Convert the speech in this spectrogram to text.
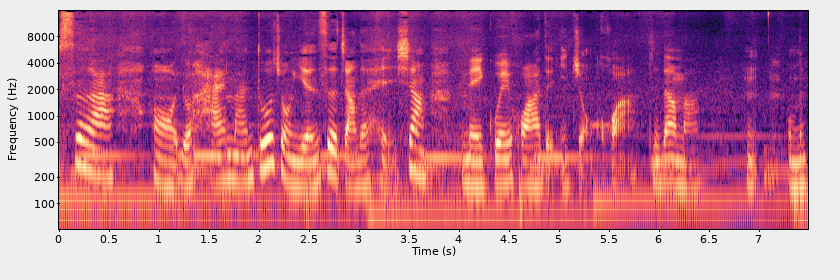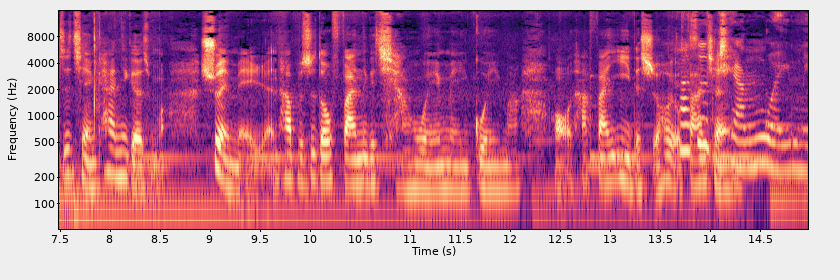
色啊，哦，有还蛮多种颜色，长得很像玫瑰花的一种花，知道吗？嗯，我们之前看那个什么《睡美人》，她不是都翻那个蔷薇玫瑰吗？哦，她翻译的时候有翻成蔷薇玫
